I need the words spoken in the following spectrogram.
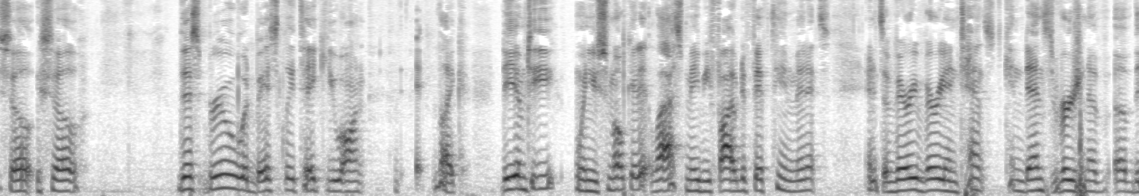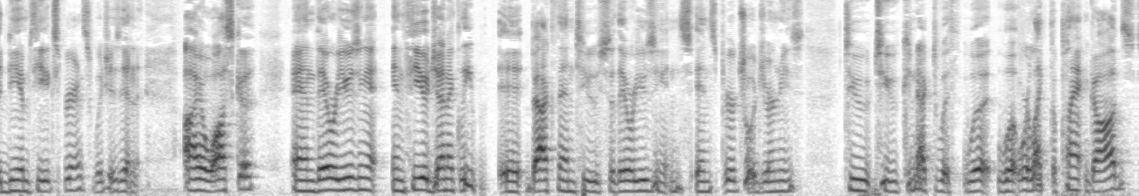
So so this brew would basically take you on like DMT when you smoke it. It lasts maybe five to fifteen minutes and it's a very very intense condensed version of, of the DMT experience, which is in ayahuasca, and they were using it entheogenically eh, back then too. So they were using it in, in spiritual journeys to to connect with what what were like the plant gods.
